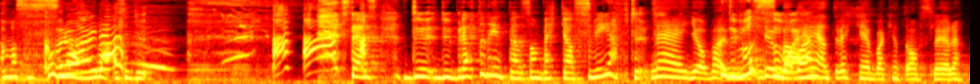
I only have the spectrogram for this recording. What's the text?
Alltså, Kommer du ihåg det? Alltså, du... Ställs, du, du berättade inte ens om veckans svep typ. Nej, jag bara, Du var du så bara, vad har hänt i veckan? Jag bara, kan inte avslöja det.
